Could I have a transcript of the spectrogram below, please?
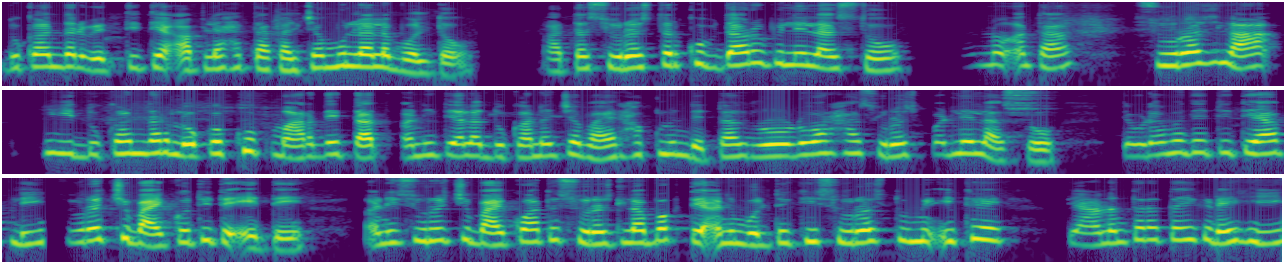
दुकानदार व्यक्ती त्या आपल्या हाताखालच्या मुलाला बोलतो. आता सूरज तर खूप दारू पिलेला असतो. आता सूरजला ही दुकानदार लोक खूप मार देतात आणि त्याला दुकानाच्या बाहेर हाकलून देतात. रोडवर हा सूरज पडलेला असतो. तेवढ्यामध्ये तिथे आपली सूरजची बायको तिथे येते. आणि सूरजची बायको आता सूरजला बघते आणि बोलते की सूरज तुम्ही इथे? त्यानंतर आता इकडे ही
